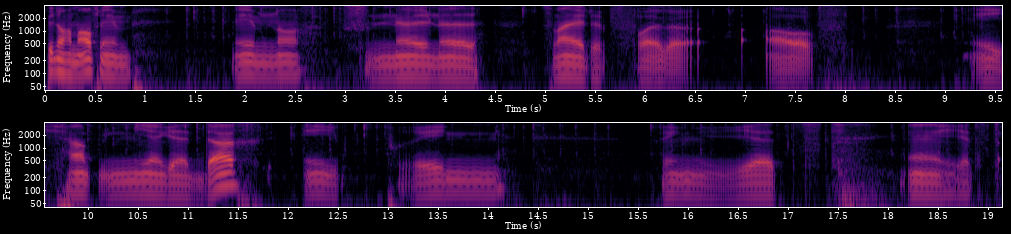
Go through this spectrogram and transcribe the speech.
bin noch am Aufnehmen. Nehmen noch schnell eine zweite Folge auf. Ich habe mir gedacht, ich bring, bring jetzt äh, jetzt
